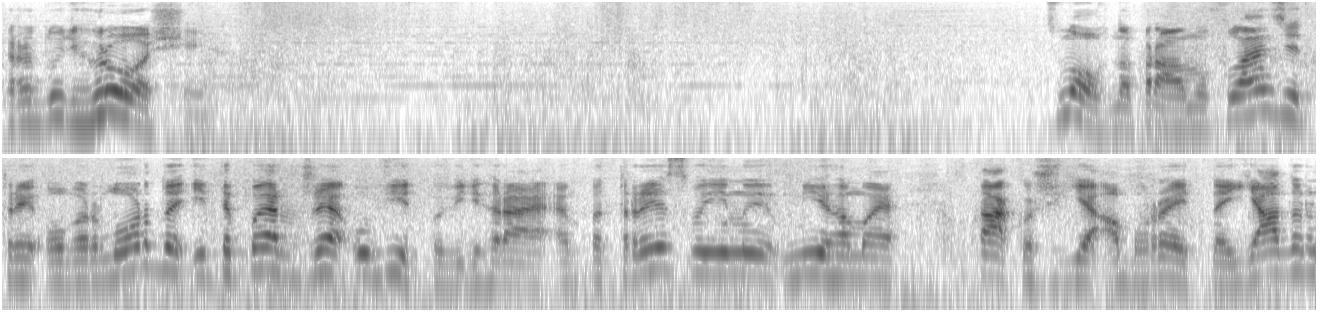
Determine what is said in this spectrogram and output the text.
крадуть гроші. Знов на правому фланзі три оверлорди, і тепер вже у відповідь грає МП3 своїми мігами. Також є апгрейд на, ядер...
